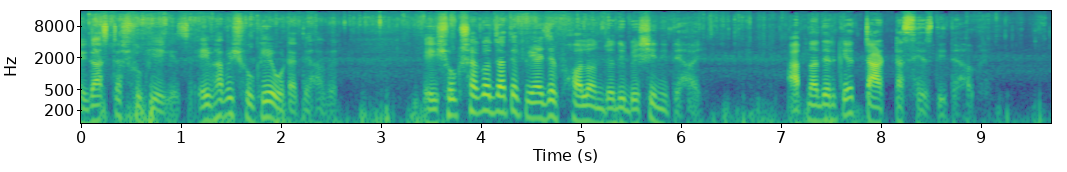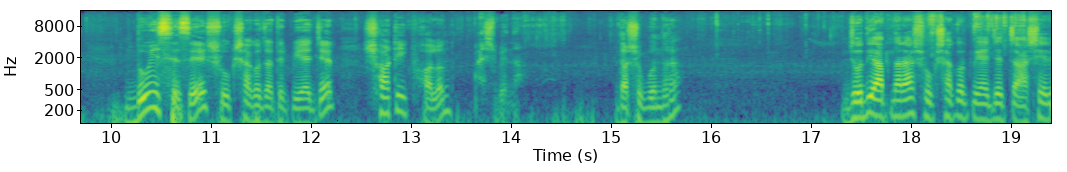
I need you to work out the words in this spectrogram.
এই গাছটা শুকিয়ে গেছে। এইভাবে শুকিয়ে ওঠাতে হবে। এই শুকসাগর যাতে পেঁয়াজের ফলন যদি বেশি নিতে হয়, আপনাদেরকে চারটা সেচ দিতে হবে। দুই সেচে শুকসাগর জাতের পেঁয়াজের সঠিক ফলন আসবে না। দর্শক বন্ধুরা, যদি আপনারা শুকসাগর পেঁয়াজের চাষের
